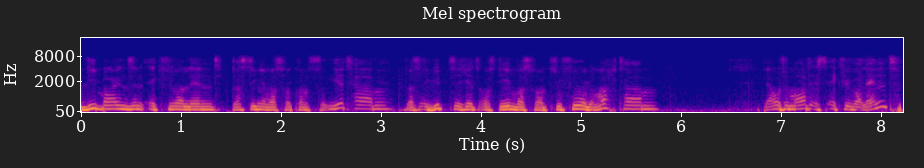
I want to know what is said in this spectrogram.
Die beiden sind äquivalent. Das Ding, was wir konstruiert haben, das ergibt sich jetzt aus dem, was wir zuvor gemacht haben. Der Automat ist äquivalent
